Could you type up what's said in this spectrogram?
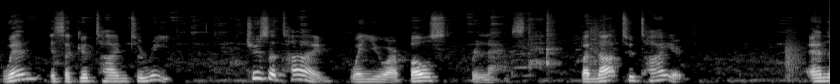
When is a good time to read? Choose a time when you are both relaxed but not too tired. And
